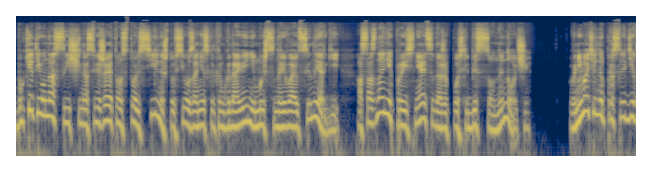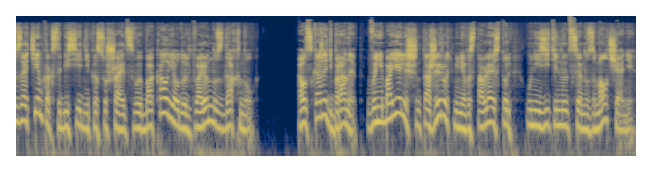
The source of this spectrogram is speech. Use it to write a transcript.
Букет его насыщен, освежает он столь сильно, что всего за несколько мгновений мышцы наливаются энергией, а сознание проясняется даже после бессонной ночи. Внимательно проследив за тем, как собеседник осушает свой бокал, я удовлетворенно вздохнул. А вот скажите, баронет, вы не боялись шантажировать меня, выставляя столь унизительную цену за молчание?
